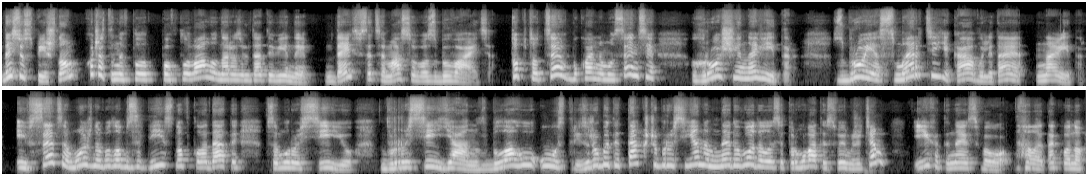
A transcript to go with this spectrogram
Десь успішно, хоча це не впли- повпливало на результати війни, десь все це масово збивається. Тобто, це в буквальному сенсі гроші на вітер, зброя смерті, яка вилітає на вітер. І все це можна було б, звісно, вкладати в саму Росію, в росіян, в благоустрій, зробити так, щоб росіянам не доводилося торгувати своїм життям і їхати на СВО. Але так воно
